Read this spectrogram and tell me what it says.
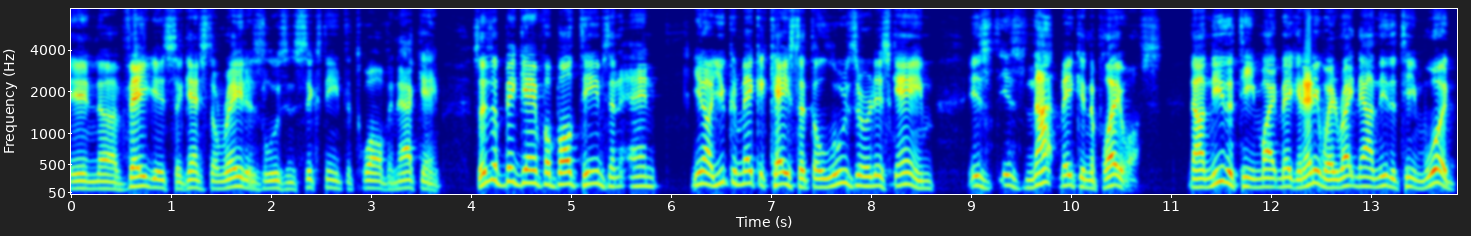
in uh, Vegas against the Raiders, losing 16 to 12 in that game. So it's a big game for both teams, and and you know you can make a case that the loser of this game is is not making the playoffs. Now neither team might make it anyway. Right now, neither team would.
